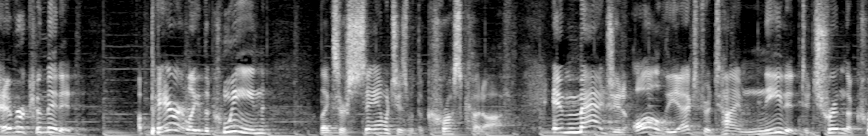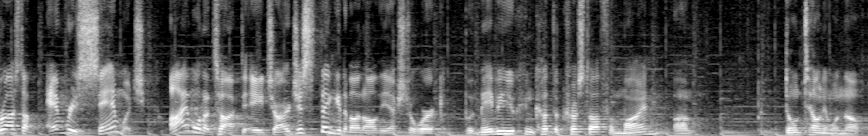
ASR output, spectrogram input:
ever committed, apparently the queen likes her sandwiches with the crust cut off. Imagine all the extra time needed to trim the crust off every sandwich. I want to talk to HR just thinking about all the extra work. But maybe you can cut the crust off of mine? Um, don't tell anyone though.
